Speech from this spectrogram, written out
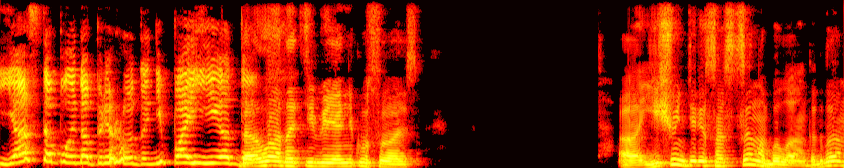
Я с тобой на природу не поеду. Да ладно тебе, я не кусаюсь. А, еще интересная сцена была, когда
